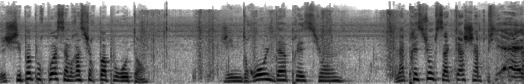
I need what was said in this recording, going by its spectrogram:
Mais je sais pas pourquoi ça me rassure pas pour autant. J'ai une drôle d'impression. L'impression que ça cache un piège.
